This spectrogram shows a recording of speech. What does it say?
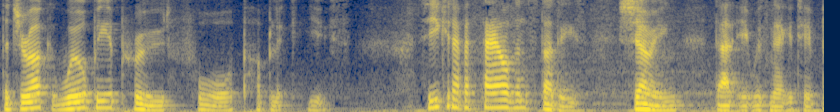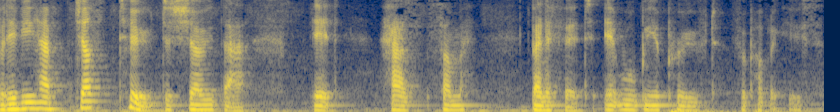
the drug will be approved for public use. So you could have a thousand studies showing that it was negative, but if you have just two to show that it has some benefit, it will be approved for public use.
